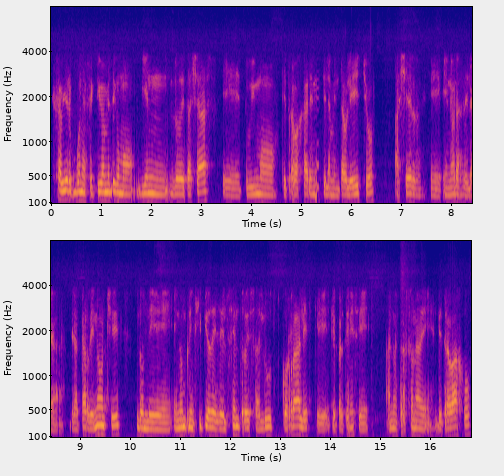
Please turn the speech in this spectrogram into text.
Javier, bueno, efectivamente, como bien lo detallás, eh, tuvimos que trabajar en este lamentable hecho ayer eh, en horas de la, de la tarde-noche, donde en un principio desde el Centro de Salud Corrales, que, que pertenece a nuestra zona de, de trabajo,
